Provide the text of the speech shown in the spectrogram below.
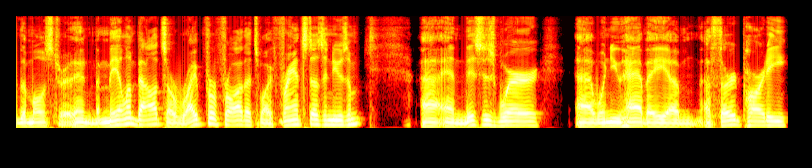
the most and mail-in ballots are ripe for fraud. That's why France doesn't use them, uh, and this is where uh, when you have a um, a third party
